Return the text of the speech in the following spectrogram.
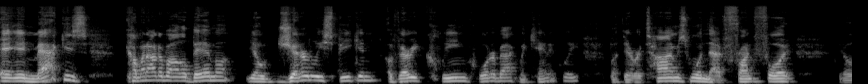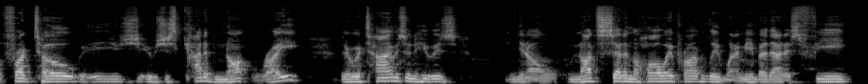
and Mac is coming out of Alabama, you know, generally speaking, a very clean quarterback mechanically, but there were times when that front foot, you know, front toe, it was just kind of not right. There were times when he was, you know, not set in the hallway properly. What I mean by that is feet,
